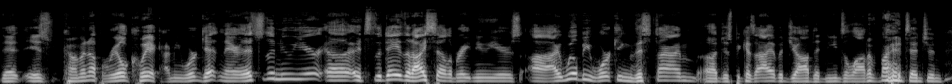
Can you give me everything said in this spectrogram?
that is coming up real quick. I mean, we're getting there. It's the new year. Uh, it's the day that I celebrate New Year's. Uh, I will be working this time, uh, just because I have a job that needs a lot of my attention.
